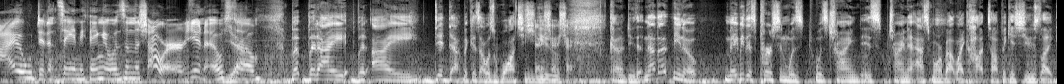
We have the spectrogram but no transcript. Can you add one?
I didn't say anything. It was in the shower, you know. Yeah, So but but I but I did that because I was watching Sure, you sure, sure. kind of do that. Now that you know, maybe this person was was trying is trying to ask more about like hot topic issues, like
